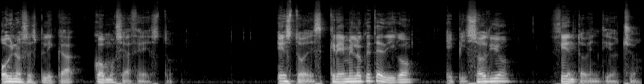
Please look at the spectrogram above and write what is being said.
Hoy nos explica cómo se hace esto. Esto es, créeme lo que te digo, episodio 128.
